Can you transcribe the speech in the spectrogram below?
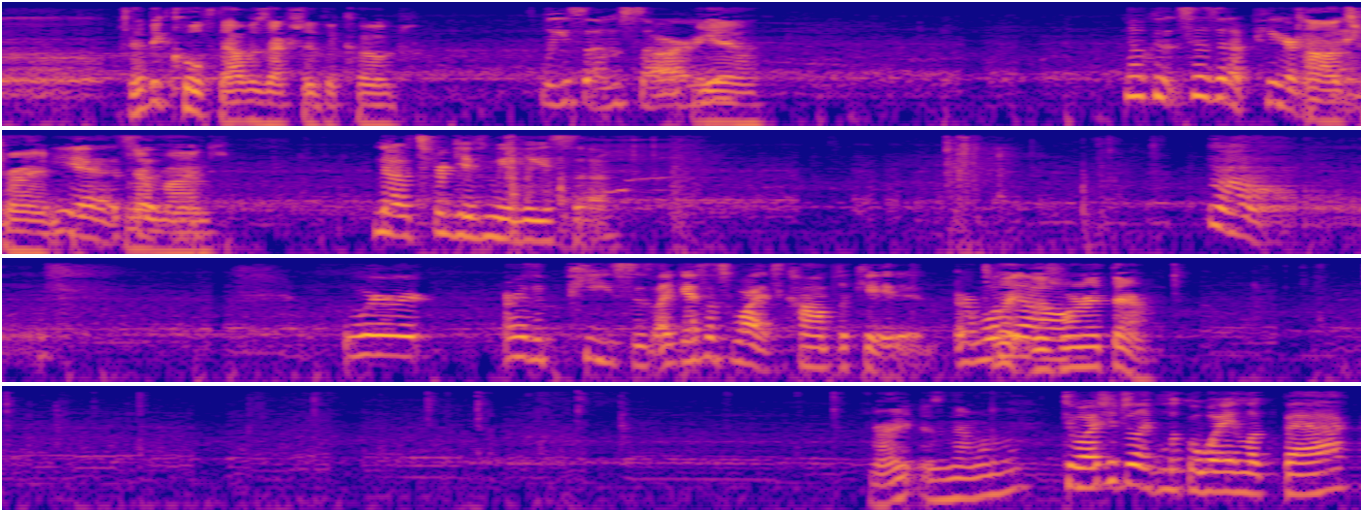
That'd be cool if that was actually the code. Lisa, I'm sorry. Yeah. No, because it says it up here. Oh, that's right. Yeah. It says Never it. No, it's forgive me, Lisa. Oh. Where are the pieces? I guess that's why it's complicated. Or well, Wait, no. there's one right there. Right? Isn't that one of them? Do I have to like look away and look back?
